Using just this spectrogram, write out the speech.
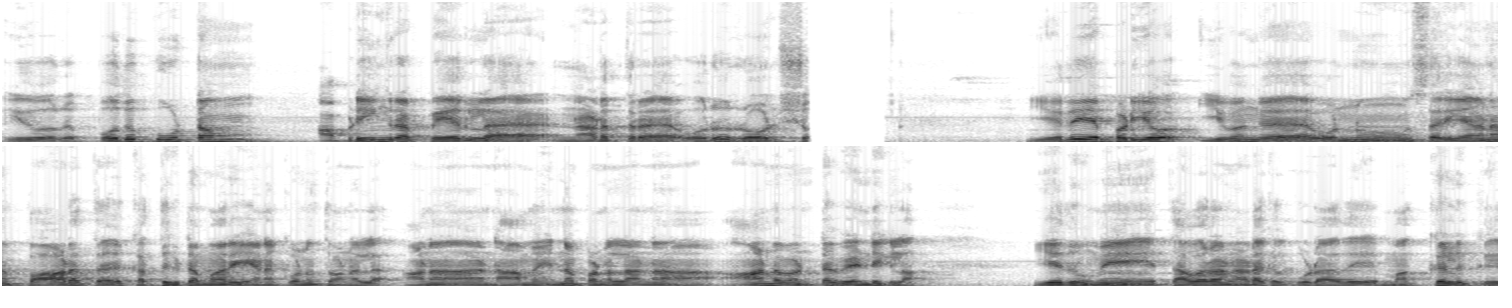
இது ஒரு பொதுக்கூட்டம் அப்படிங்கிற பேரில் நடத்துகிற ஒரு ரோட் ஷோ. எது எப்படியோ இவங்க ஒன்றும் சரியான பாடத்தை கற்றுக்கிட்ட மாதிரி எனக்கு ஒன்றும் தோணலை. ஆனால் நாம் என்ன பண்ணலான்னா ஆண்டவன்கிட்ட வேண்டிக்கலாம். எதுவுமே தவறாக நடக்கக்கூடாது. மக்களுக்கு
